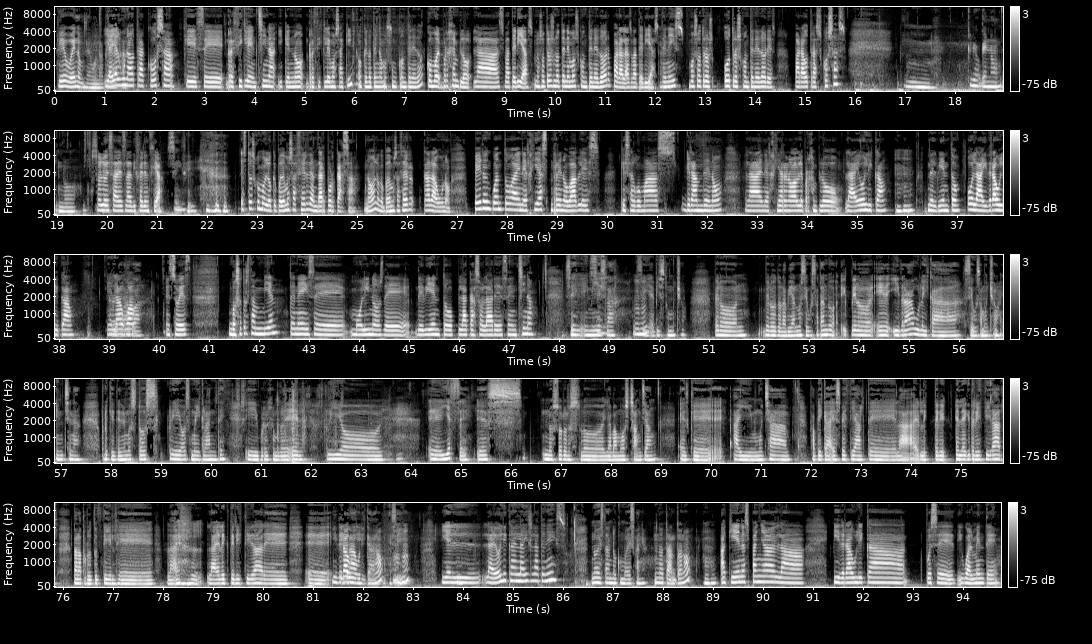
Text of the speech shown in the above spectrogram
Qué bueno. ¿Y hay alguna otra cosa que se recicle en China y que no reciclemos aquí o que no tengamos un contenedor? Como, por ejemplo, las baterías. Nosotros no tenemos contenedor para las baterías. ¿Tenéis vosotros otros contenedores para otras cosas? Mm, Creo que no. no. Solo esa es la diferencia. Sí. Sí. Esto es como lo que podemos hacer de andar por casa, ¿no? Lo que podemos hacer cada uno. Pero en cuanto a energías renovables, que es algo más grande, ¿no? La energía renovable, por ejemplo, la eólica del viento o la hidráulica, el El agua, agua. eso es. ¿Vosotros también tenéis eh, molinos de, de viento, placas solares en China? Sí, en mi Sí. isla sí he visto mucho, pero pero todavía no se usa tanto. Eh, Pero eh, hidráulica se usa mucho en China porque tenemos dos ríos muy grandes y por ejemplo el río eh, Yangtze es nosotros lo llamamos Changjiang es que hay mucha fábrica especial de la electri- electricidad para producir eh, la, la electricidad eh, eh, Hidráulica, ¿no? Sí. Ujú. ¿Y el, la eólica en la isla tenéis? No es tanto como España. No tanto, ¿no? Aquí en España la hidráulica, pues eh, igualmente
